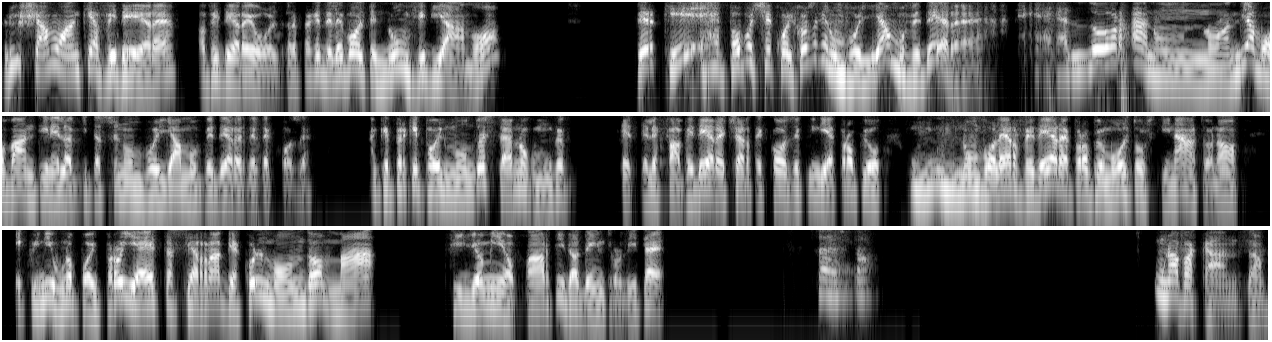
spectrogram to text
riusciamo anche a vedere, a vedere oltre, perché delle volte non vediamo perché eh, proprio c'è qualcosa che non vogliamo vedere. E allora non, non andiamo avanti nella vita se non vogliamo vedere delle cose. Anche perché poi il mondo esterno comunque te, te, le fa vedere certe cose, quindi è proprio un non voler vedere, è proprio molto ostinato, no? E quindi uno poi proietta, si arrabbia col mondo, ma figlio mio, parti da dentro di te. Certo. Una vacanza,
